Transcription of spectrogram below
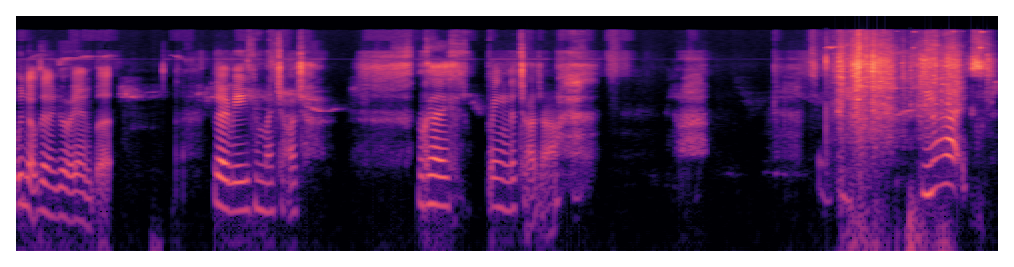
We're not gonna go in, but we're gonna be using my charger. Okay, bring the charger. So, next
